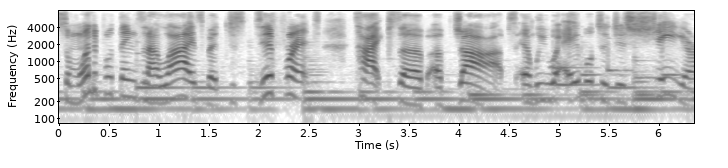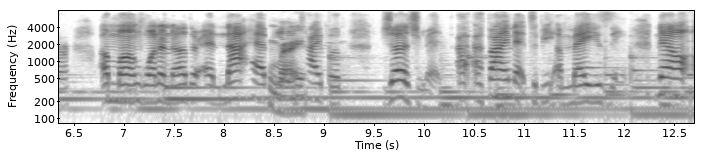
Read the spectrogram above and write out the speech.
some wonderful things in our lives, but just different types of, of jobs. And we were able to just share among one another and not have any right. type of judgment. I, I, find that to be amazing. Now,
